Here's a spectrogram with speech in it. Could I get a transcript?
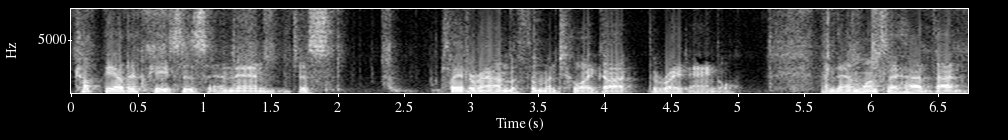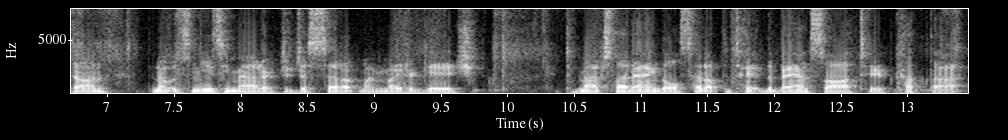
cut the other pieces and then just played around with them until I got the right angle. And then once I had that done, then it was an easy matter to just set up my miter gauge to match that angle, set up the, the bandsaw to cut that,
